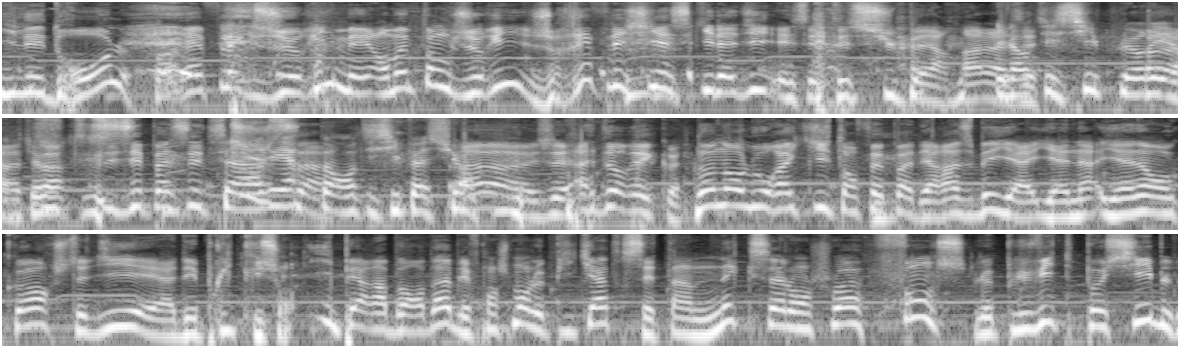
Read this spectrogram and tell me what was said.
Il est drôle, par réflexe je ris, mais en même temps que je ris, je réfléchis à ce qu'il a dit et c'était super. Voilà, Il c'est- anticipe le rire, voilà, tu vois. tout- C'est passé C'est un tout rire ça. par anticipation. Ah, ouais, j'ai adoré quoi. Non, non, l'Ouraki, t'en fais pas. Des Raspberry, il y, en a- il y en a encore, je te dis, à des prix qui sont hyper abordables. Et franchement, le Pi 4, c'est un excellent choix. Fonce le plus vite possible.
